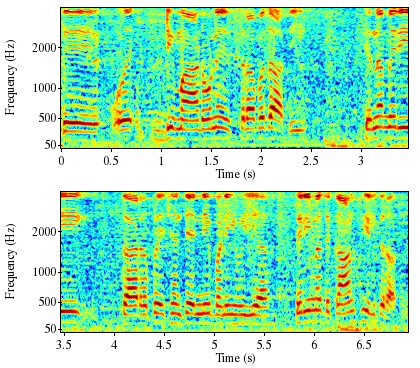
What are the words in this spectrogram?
ਤੇ ਉਹ ਡਿਮਾਂਡ ਉਹਨੇ ਇਸ ਤਰ੍ਹਾਂ ਵਧਾਤੀ ਕਹਿੰਦਾ ਮੇਰੀ ਕਾਰਪੋਰੇਸ਼ਨ 'ਚ ਇੰਨੀ ਬਣੀ ਹੋਈ ਆ ਤੇਰੀ ਮੈਂ ਦੁਕਾਨ ਸੀਲ ਕਰਾ ਦੂੰ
